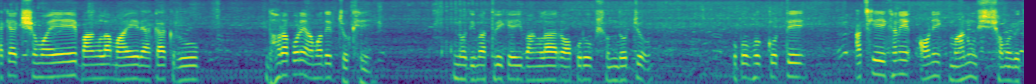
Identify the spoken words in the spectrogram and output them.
এক এক সময়ে বাংলা মায়ের এক এক রূপ ধরা পড়ে আমাদের চোখে। নদীমাতৃক এই বাংলার অপরূপ সৌন্দর্য উপভোগ করতে আজকে এখানে অনেক মানুষ সমবেত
